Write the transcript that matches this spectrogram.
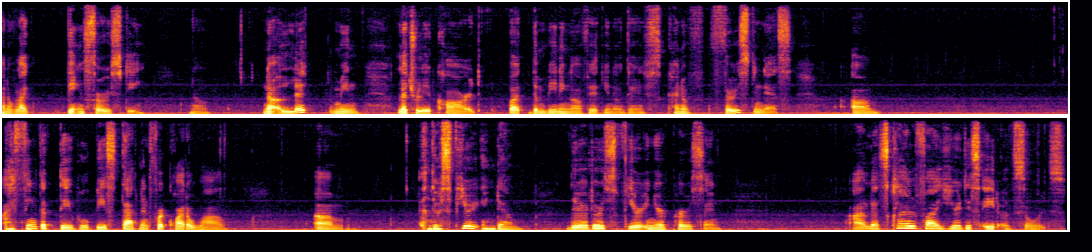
kind of like being thirsty you know. Now let i mean literally a card but the meaning of it you know there's kind of thirstiness, um, I think that they will be stagnant for quite a while. Um, and there's fear in them. There, there's fear in your person. Uh, let's clarify here this Eight of Swords.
